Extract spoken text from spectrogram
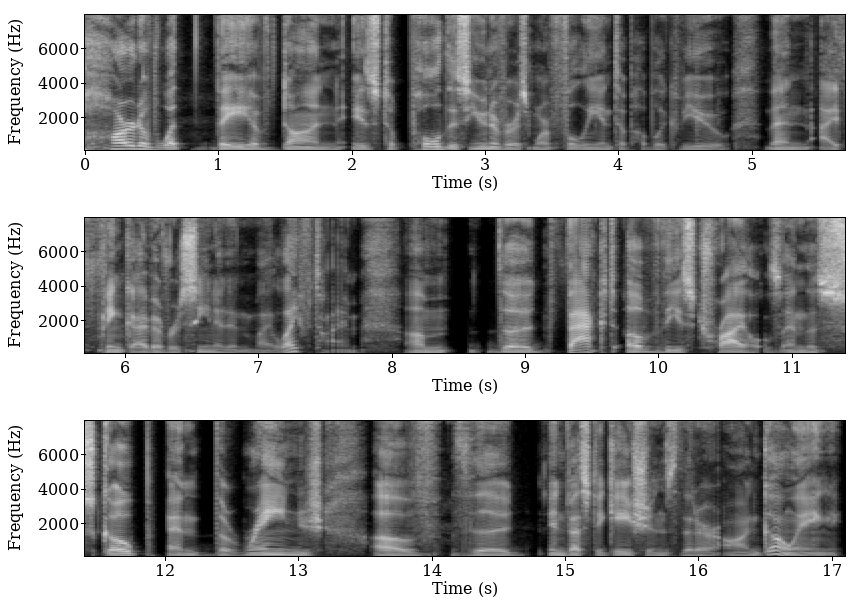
part of what they have done is to pull this universe more fully into public view than I think I've ever seen it in my lifetime. Um, the fact of these trials and the scope and the range of the investigations that are ongoing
